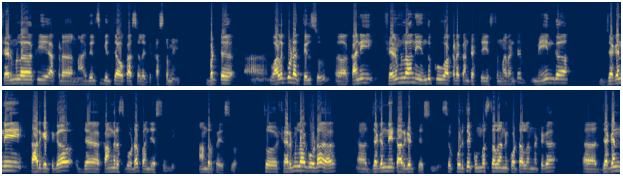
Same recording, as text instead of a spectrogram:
షర్మిలకి అక్కడ నాకు తెలిసి గెలిచే అవకాశాలు అయితే కష్టమే. బట్ వాళ్ళకు కూడా తెలుసు. కానీ షర్మిలాని ఎందుకు అక్కడ కంటెస్ట్ చేయిస్తున్నారంటే మెయిన్గా జగనే టార్గెట్గా జ కాంగ్రెస్ కూడా పనిచేస్తుంది ఆంధ్రప్రదేశ్లో. సో షర్మిల కూడా జగన్నే టార్గెట్ చేస్తుంది. సో కొడితే కుంభస్థలాన్ని కొట్టాలన్నట్టుగా జగన్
